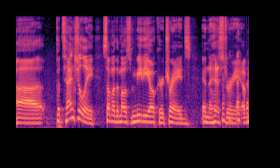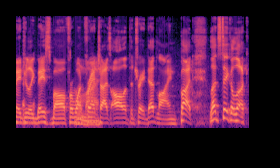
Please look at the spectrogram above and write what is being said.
uh, potentially some of the most mediocre trades in the history of Major League Baseball for one Oh franchise, all at the trade deadline. But let's take a look.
